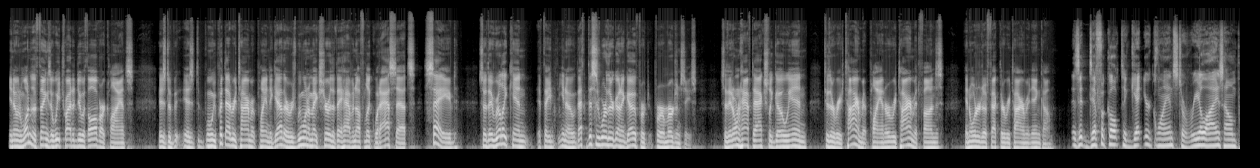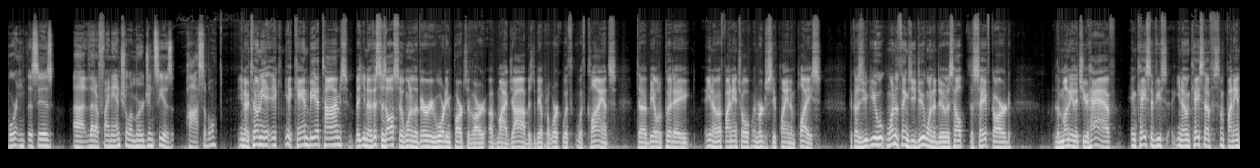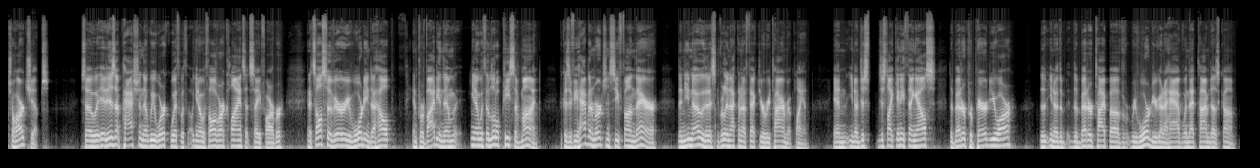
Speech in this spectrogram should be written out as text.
You know, and one of the things that we try to do with all of our clients is to is to, when we put that retirement plan together is we want to make sure that they have enough liquid assets saved so they really can if they you know that this is where they're going to go for for emergencies so they don't have to actually go in to their retirement plan or retirement funds in order to affect their retirement income. Is it difficult to get your clients to realize how important this is uh, that a financial emergency is possible? You know, Tony, it, it can be at times, but you know, this is also one of the very rewarding parts of our of my job is to be able to work with with clients to be able to put a you know a financial emergency plan in place because you, you one of the things you do want to do is help to safeguard the money that you have in case of you you know in case of some financial hardships. So it is a passion that we work with with you know with all of our clients at Safe Harbor, and it's also very rewarding to help in providing them you know with a little peace of mind because if you have an emergency fund there, then you know that it's really not going to affect your retirement plan. And you know just just like anything else, the better prepared you are, the you know the the better type of reward you're going to have when that time does come.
